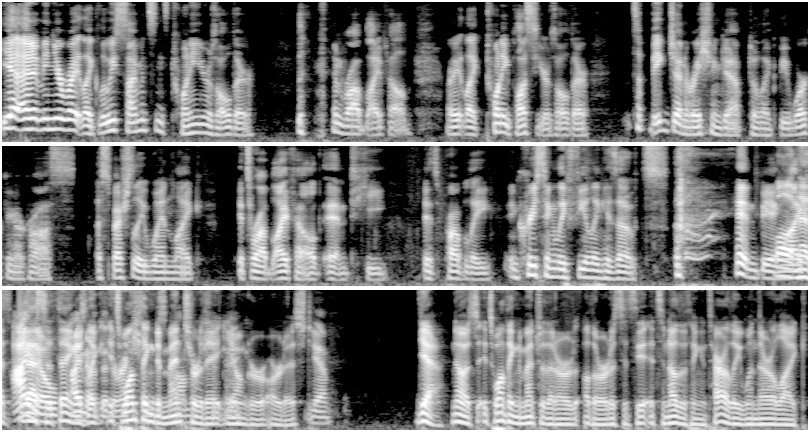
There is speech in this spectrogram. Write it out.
Yeah, and I mean you're right. Like Louise Simonson's 20 years older than Rob Liefeld, right? Like 20 plus years older. It's a big generation gap to like be working across, especially when like it's Rob Liefeld and he is probably increasingly feeling his oats and being Well, like, and that's, I that's know, the thing. I Is know like it's one thing to mentor that younger artist. Yeah, Yeah, no, it's it's one thing to mention that ar- other artists. It's it's another thing entirely when they're like,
